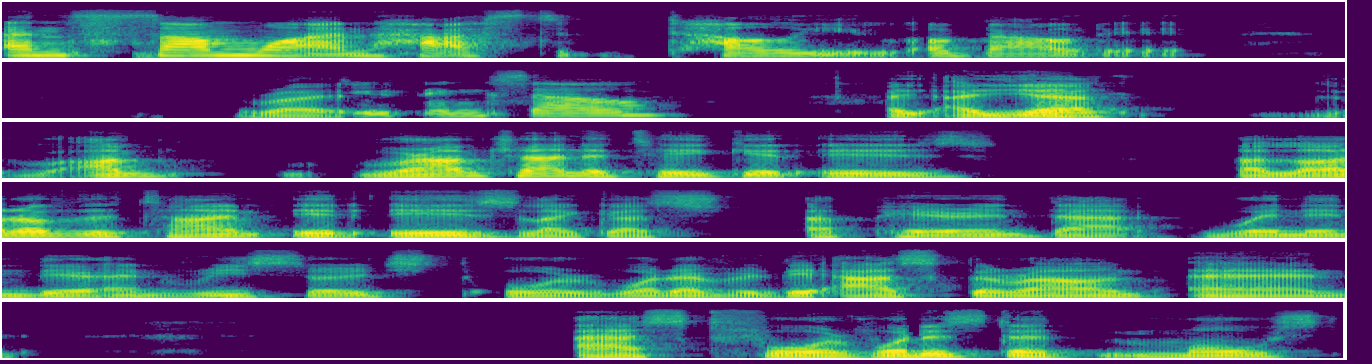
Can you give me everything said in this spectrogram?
And someone has to tell you about it. Right. Do you think so? I, I, yeah, I'm where I'm trying to take it is a lot of the time it is like a, a parent that went in there and researched or whatever they asked around and asked for what is the most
